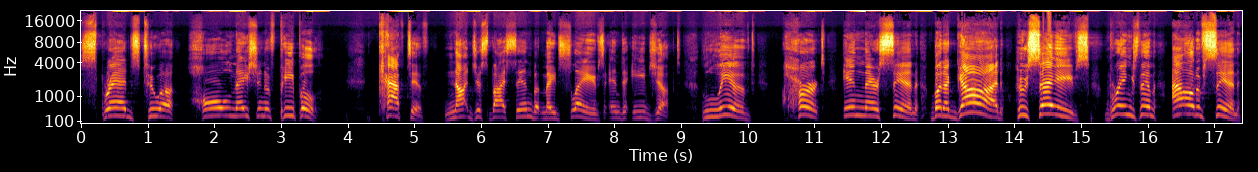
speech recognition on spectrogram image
spreads to a whole nation of people, captive, not just by sin, but made slaves into Egypt, lived hurt in their sin, but a God who saves, brings them out of sin,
